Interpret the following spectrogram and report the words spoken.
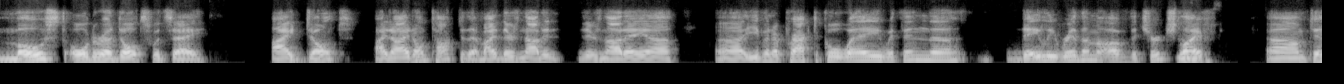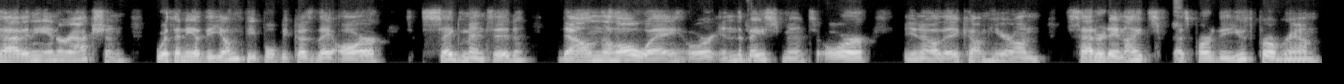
most older adults would say, I don't. I, I don't talk to them. I, there's not an, there's not a uh, uh, even a practical way within the daily rhythm of the church mm. life um, to have any interaction with any of the young people because they are segmented down the hallway or in the basement or you know they come here on saturday nights as part of the youth program.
